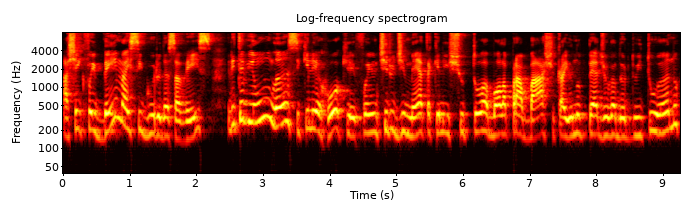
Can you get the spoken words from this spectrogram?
achei que foi bem mais seguro dessa vez. Ele teve um lance que ele errou, que foi um tiro de meta que ele chutou a bola para baixo, caiu no pé do jogador do Ituano.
